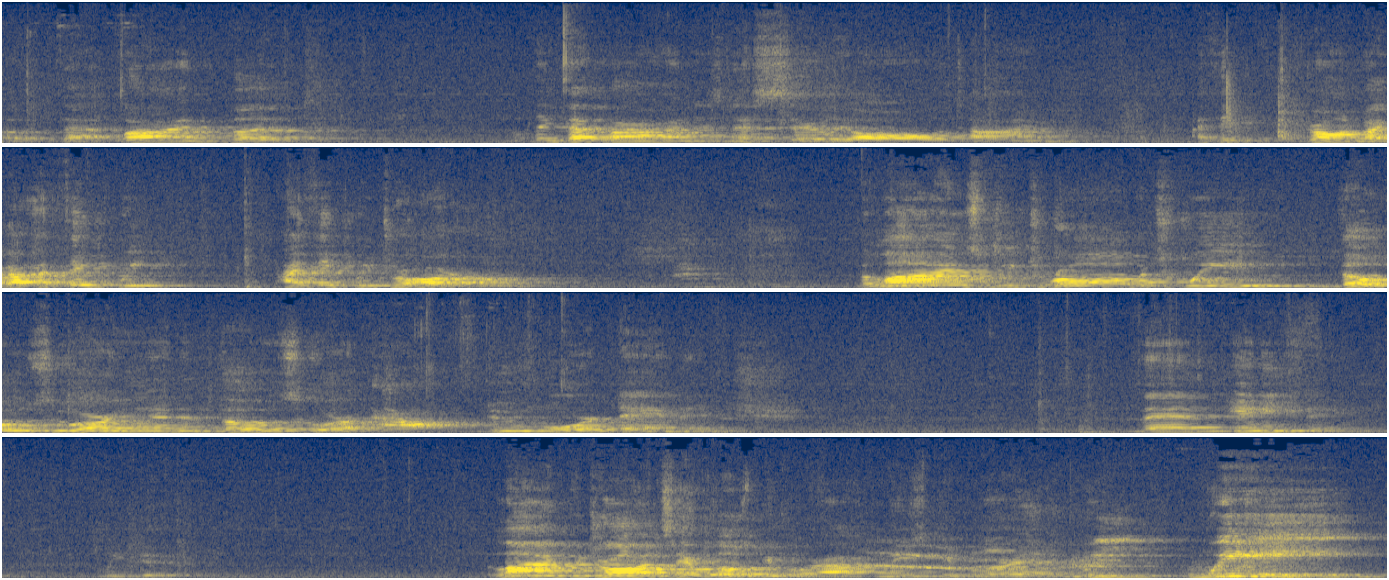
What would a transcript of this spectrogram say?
of that line, but I don't think that line is necessarily all the time. I think drawn by God. I think we, I think we draw our own. The lines we draw between those who are in and those who are out do more damage than anything we do. The line we draw and say, well, those people are out and these people are in. And we, we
